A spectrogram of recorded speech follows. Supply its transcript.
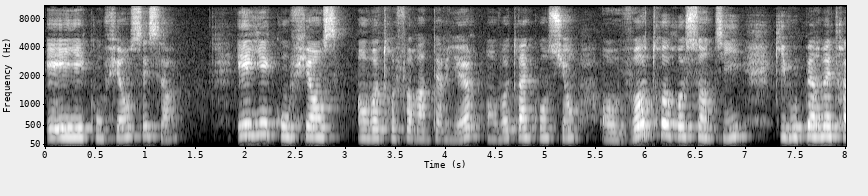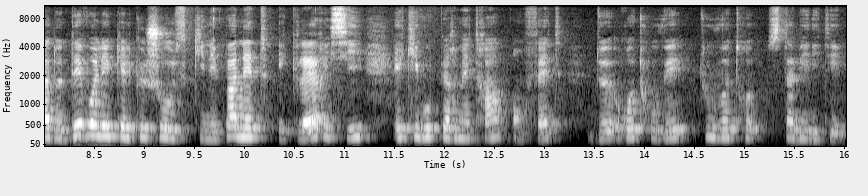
Et ayez confiance, c'est ça. Ayez confiance en votre fort intérieur, en votre inconscient, en votre ressenti, qui vous permettra de dévoiler quelque chose qui n'est pas net et clair ici, et qui vous permettra en fait de retrouver toute votre stabilité.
